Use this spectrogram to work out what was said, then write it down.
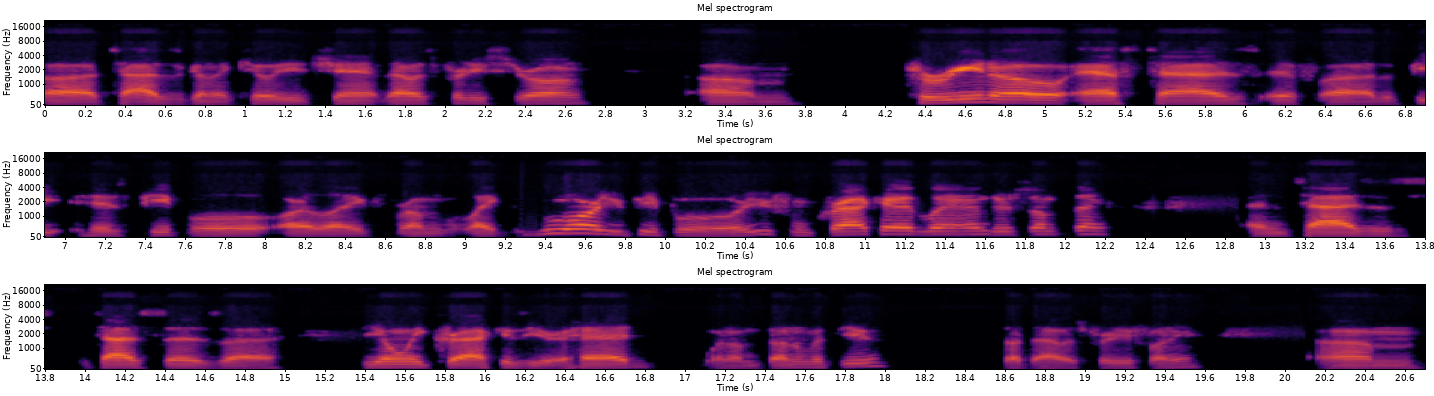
uh, Taz is gonna kill you chant. That was pretty strong. Um, Corino asked Taz if uh, the pe- his people are like from like who are you people? Are you from Crackhead Land or something? And Taz is Taz says uh, the only crack is your head when I'm done with you. Thought that was pretty funny. Um,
